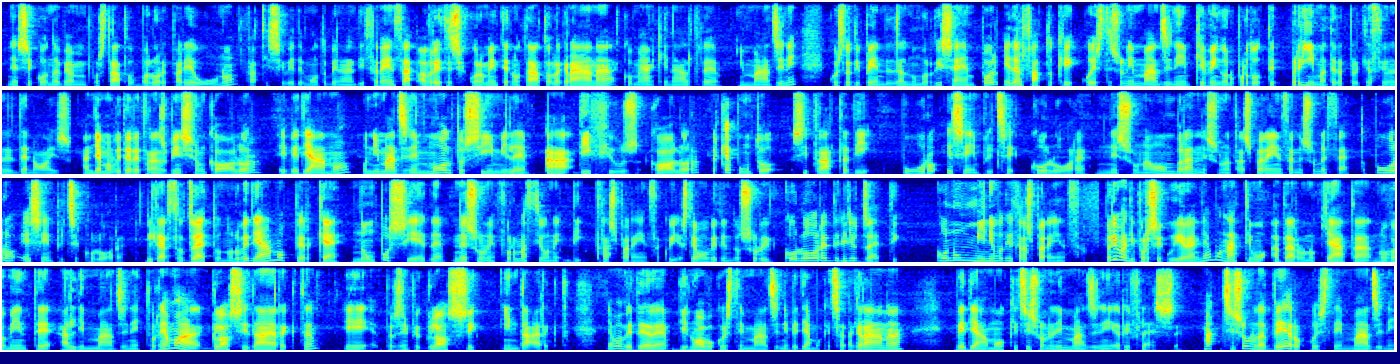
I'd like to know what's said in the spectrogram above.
nel secondo abbiamo impostato un valore pari a 1, infatti si vede molto bene la differenza. Avrete sicuramente notato la grana, come anche in altre immagini. Questo dipende dal numero di sample e dal fatto che queste sono immagini che vengono prodotte prima dell'applicazione del denoise. Andiamo a vedere Transmission Color e vediamo un'immagine molto simile a Diffuse Color perché appunto si tratta di puro e semplice colore, nessuna ombra, nessuna trasparenza, nessun effetto, puro e semplice colore. Il terzo oggetto non lo vediamo perché non possiede nessuna informazione di trasparenza. Qui stiamo vedendo solo il colore degli oggetti con un minimo di trasparenza. Prima di proseguire andiamo un attimo a dare un'occhiata nuovamente alle immagini. Torniamo a Glossy Direct e per esempio Glossy Indirect. Andiamo a vedere di nuovo queste immagini, vediamo che c'è la grana, vediamo che ci sono le immagini riflesse. Ma ci sono davvero queste immagini?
